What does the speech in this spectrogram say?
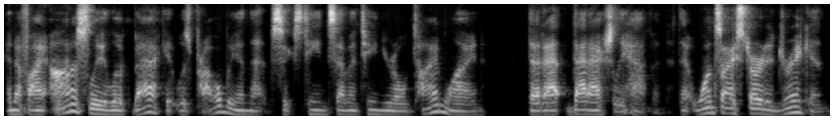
And if I honestly look back, it was probably in that 16, 17 year old timeline that that actually happened. That once I started drinking,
